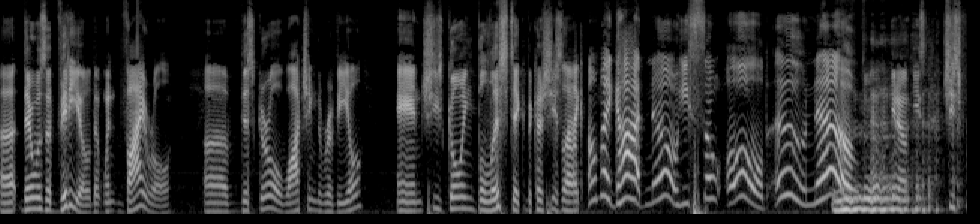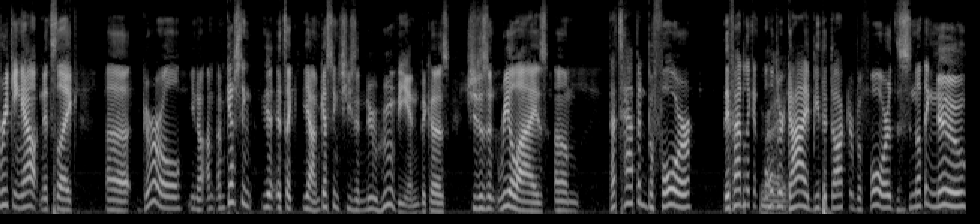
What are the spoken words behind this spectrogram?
uh, there was a video that went viral of this girl watching the reveal, and she's going ballistic because she's like, "Oh my God, no! He's so old! Oh no!" you know, he's she's freaking out, and it's like. uh, girl, you know, I'm, I'm guessing it's like, yeah, I'm guessing she's a new Whovian because she doesn't realize um, that's happened before. They've had like an older guy be the doctor before. This is nothing new.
